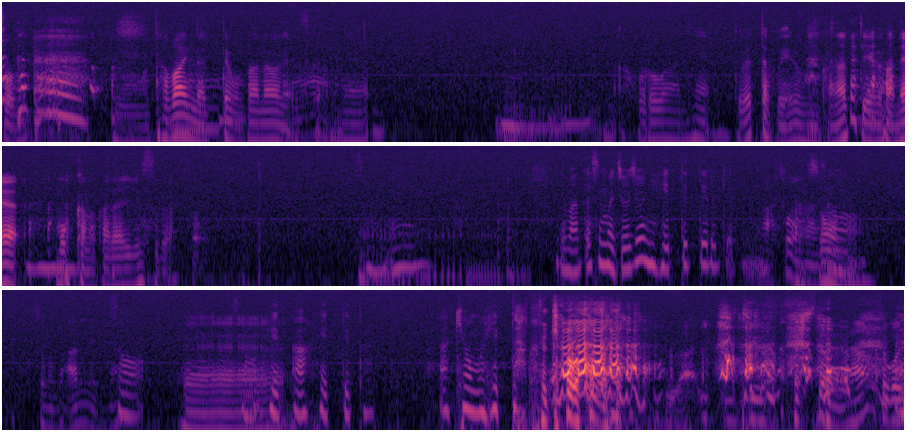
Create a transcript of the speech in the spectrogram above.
そんな。もう束になってもかなわないですからね、まあ、フォロワーねどうやったら増えるんかなっていうのはね目下の課題ですがそうねでも私も徐々に減ってってるけどね。あそうなんだ。あそそう。うそのがあんねんな。そう。へそうへあ減ってたあ今日も減ったえ 今日はうわ一気にしたよなそこで。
